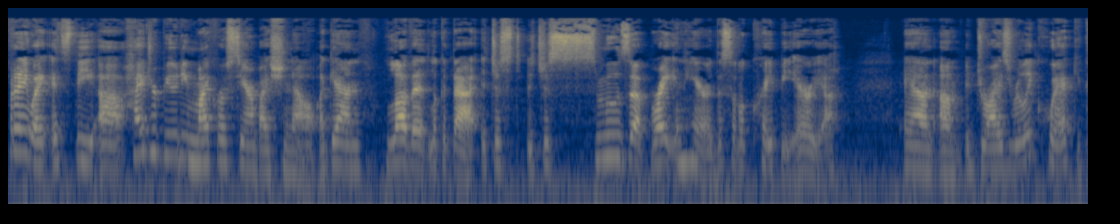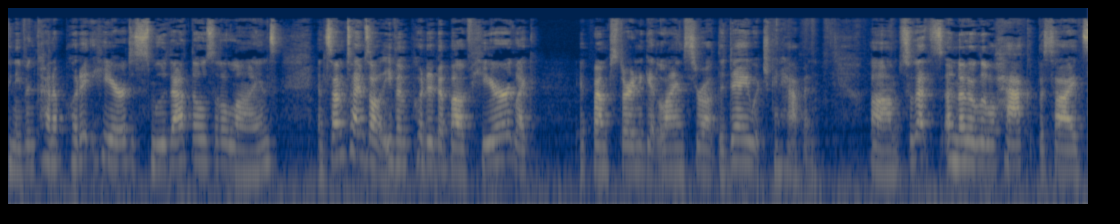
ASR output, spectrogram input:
but anyway, it's the uh, Hydra Beauty Micro Serum by Chanel. Again, love it. Look at that. It just it just smooths up right in here, this little crepey area. And um, it dries really quick. You can even kind of put it here to smooth out those little lines. And sometimes I'll even put it above here, like if I'm starting to get lines throughout the day, which can happen. Um, so that's another little hack besides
